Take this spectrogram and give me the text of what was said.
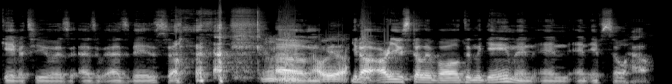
gave it to you as as as it is. So, mm-hmm. um, oh yeah, you know, are you still involved in the game, and and and if so, how?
